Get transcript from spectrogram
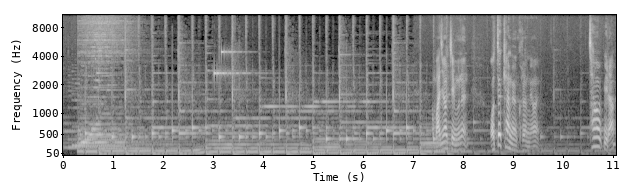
어, 마지막 질문은 어떻게 하면 그러면 창업이랑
